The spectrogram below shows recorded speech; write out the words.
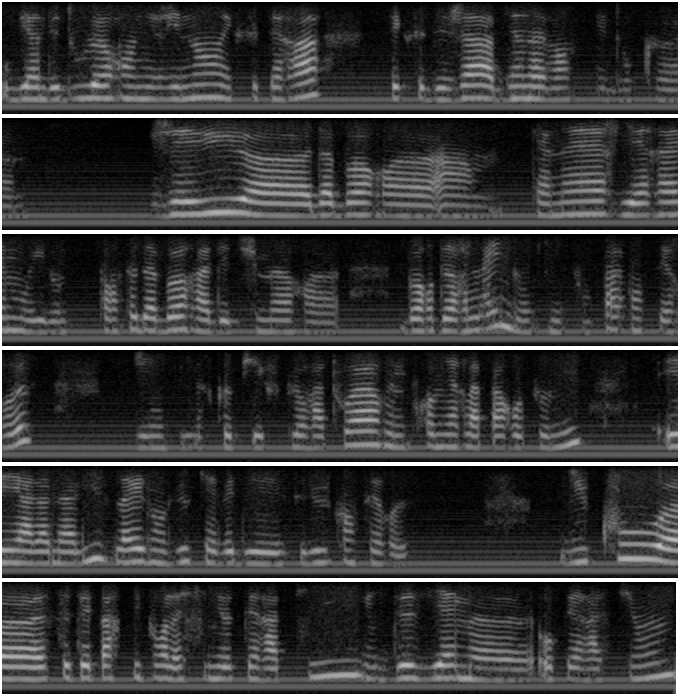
ou bien des douleurs en urinant, etc., c'est que c'est déjà bien avancé. Donc euh, j'ai eu d'abord un scanner IRM où ils ont pensé d'abord à des tumeurs borderline, donc qui ne sont pas cancéreuses. J'ai une cystoscopie exploratoire, une première laparotomie, et à l'analyse, là, ils ont vu qu'il y avait des cellules cancéreuses. Du coup, euh, c'était parti pour la chimiothérapie, une deuxième euh, opération,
